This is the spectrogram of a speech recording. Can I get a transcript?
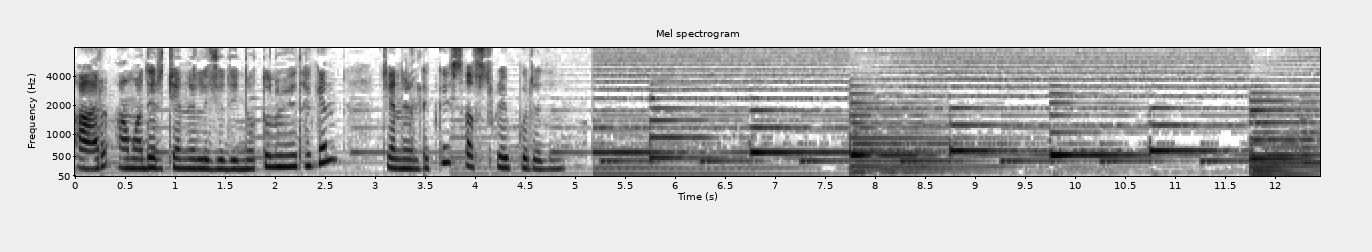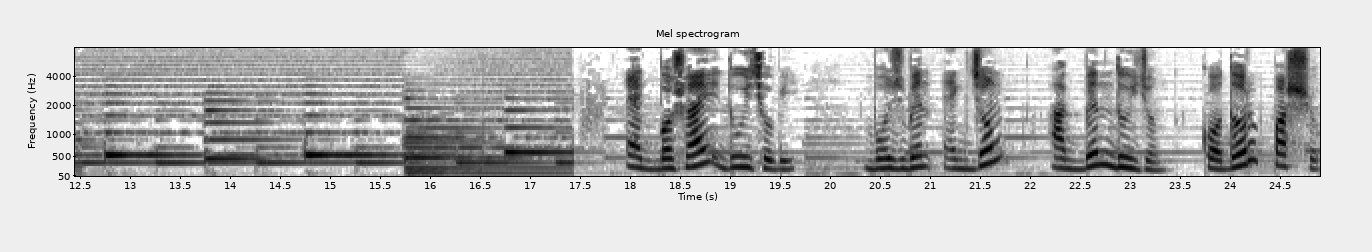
আর আমাদের চ্যানেলে যদি নতুন হয়ে থাকেন, চ্যানেলটাকে সাবস্ক্রাইব করে দিন। এক বসায় দুই ছবি। বসবেন একজন, আঁকবেন দুইজন। কদর পাঁচশো।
